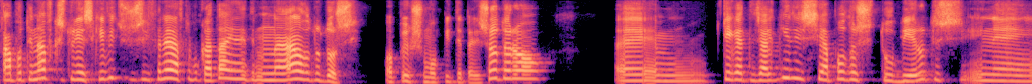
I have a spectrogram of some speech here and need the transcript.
από την αύξηση του Γιασκεβίτσιου η Φενέρα αυτό που κρατάει είναι την άνοδο του Ντόρση ο οποίος χρησιμοποιείται περισσότερο ε, και για την Ζαλγκύρης η απόδοση του Μπιερού της είναι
